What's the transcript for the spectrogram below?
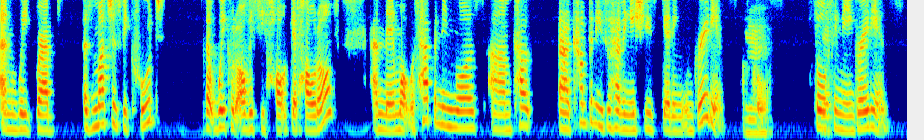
and we grabbed as much as we could that we could obviously hold, get hold of. And then what was happening was um, co- uh, companies were having issues getting ingredients, of yeah. course. Sourcing yeah. the ingredients.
